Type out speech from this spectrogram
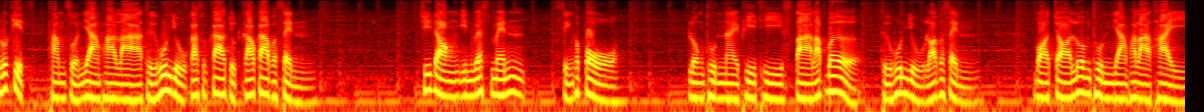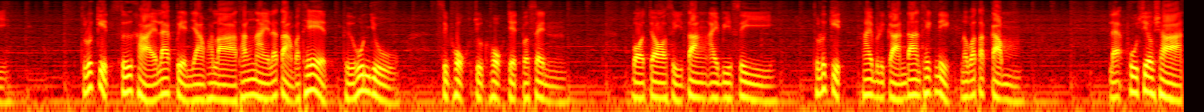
ธุรกิจทำสวนยางพาราถือหุ้นอยู่ 99.99%ชีดอง Investment สิงคโปร์ ลงทุนใน PT Star Rubber ถือหุ้นอยู่ 100%บจร่วมทุนยางพาราไทย ธุรกิจซื้อขายแลกเปลี่ยนยางพาราทั้งในและต่างประเทศ ถือหุ้นอยู่ 16.67%บจสีตัง IBC ธุรกิจให้บริการด้านเทคนิคนวัตกรรม และผู้เชี่ยวชาญ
